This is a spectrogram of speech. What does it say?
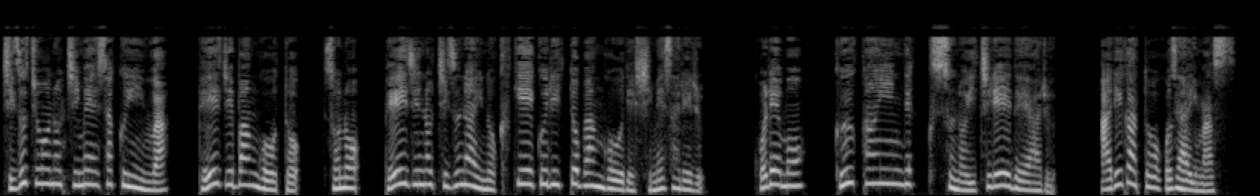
地図帳の地名作品はページ番号とそのページの地図内の区形グリッド番号で示される。これも空間インデックスの一例である。ありがとうございます。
